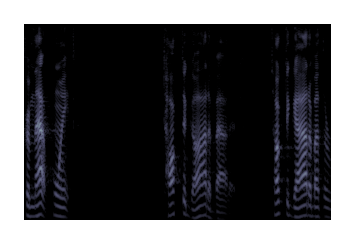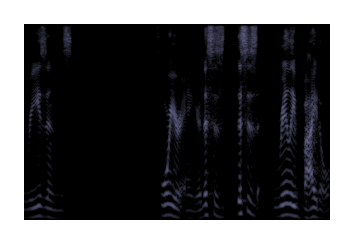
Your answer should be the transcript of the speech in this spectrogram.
from that point, talk to God about it. Talk to God about the reasons for your anger. This is, this is really vital.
